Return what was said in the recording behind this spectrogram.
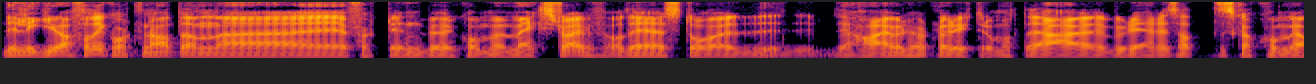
Det ligger jo iallfall i kortene at den eh, 40-en bør komme med X-Drive, og det står Det har jeg vel hørt noen rykter om at det er, vurderes at det skal komme,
